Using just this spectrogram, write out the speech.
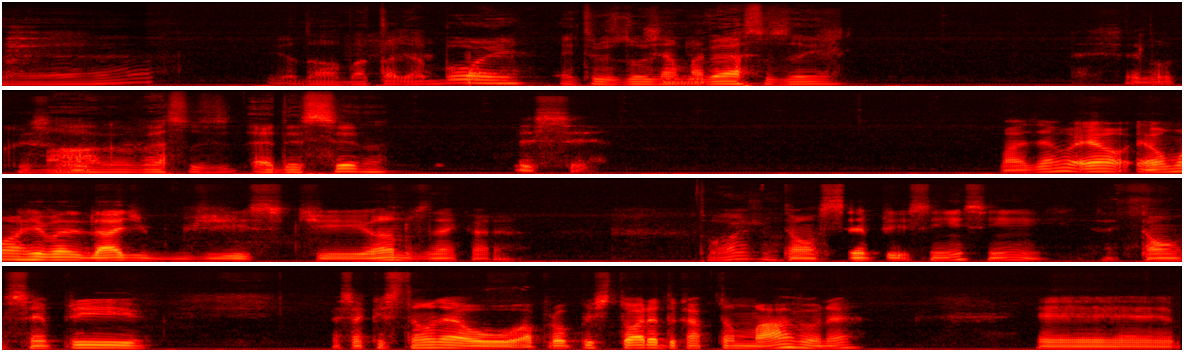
É. Ia dar uma batalha boa, hein? Entre os dois é universos aí. Isso é louco, isso Marvel é louco. versus. É DC, né? DC. Mas é, é, é uma rivalidade de, de anos, né, cara? Tu acha? Então sempre, sim, sim. Então sempre essa questão, né, o, a própria história do Capitão Marvel, né? É,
